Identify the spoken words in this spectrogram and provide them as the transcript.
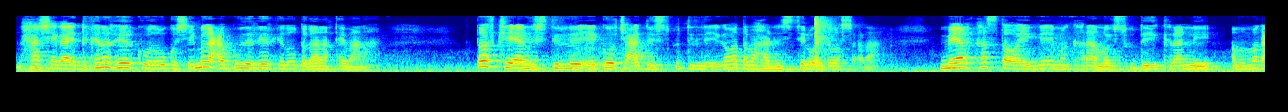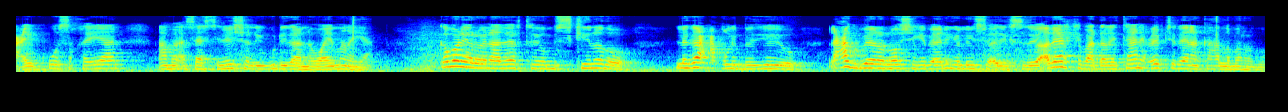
Maxaa sheegay dekana reerkooda u gashay magaca guuda reerkeeda u dagaalantay baan ahay. Dadkii aanu isdillay ee gooja cadays isku dillay igama daba hadhin stil way daba socdaan. Meel kasta oo ay iman karaan oo isku dayi karaan ama magacayga ku wasakheeyaan ama assassination igu dhigaanna waa imanayaan. Gabadh yaroo in oo miskiinadoo laga caqli badiyayoo lacag beena loo sheegay baa aniga laysoo adeegsaday oo adeerkii baa dhalay taani ceebteeda inaan ka hadla ma rabo.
